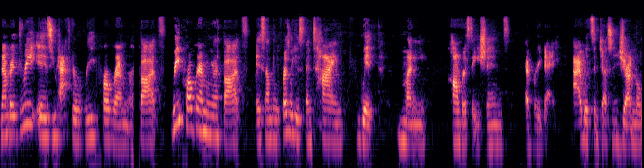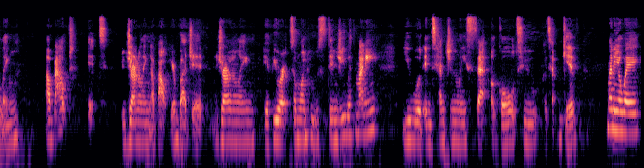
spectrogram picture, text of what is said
Number three is you have to reprogram your thoughts. Reprogramming your thoughts is something, first of all, you spend time with money conversations every day. I would suggest journaling about it, journaling about your budget, journaling. If you are someone who's stingy with money, you would intentionally set a goal to give money away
